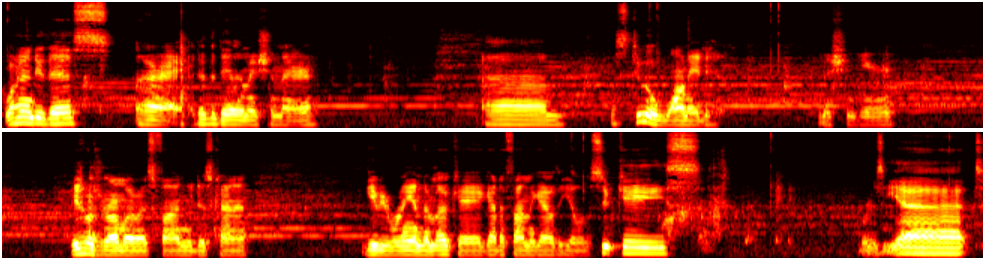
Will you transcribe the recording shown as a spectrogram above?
Go ahead and do this. Alright, I did the daily mission there. Um, let's do a wanted mission here. These ones are normally always fun. You just kind of give you random. Okay, I gotta find the guy with the yellow suitcase. Where is he at?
